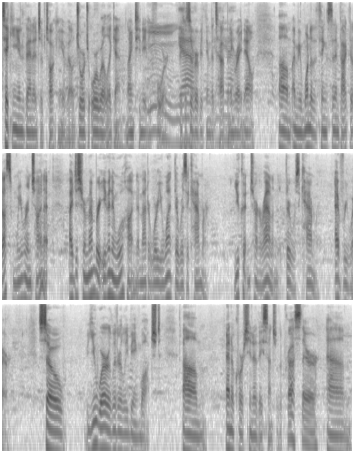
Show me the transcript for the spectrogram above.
taking advantage of talking about George Orwell again, 1984, Mm, because of everything that's Yeah, happening yeah. right now. Um, I mean, one of the things that impacted us when we were in China, I just remember even in Wuhan, no matter where you went, there was a camera. You couldn't turn around and there was a camera everywhere. So you were literally being watched. Um, and of course, you know, they censor the press there. Um,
